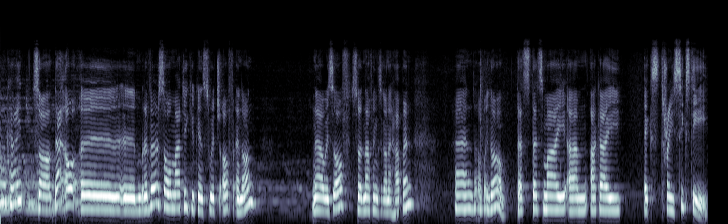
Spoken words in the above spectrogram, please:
Okay, so that uh, uh, reverse automatic you can switch off and on now it's off, so nothing's going to happen. And off we go. That's that's my um, Akai X360.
